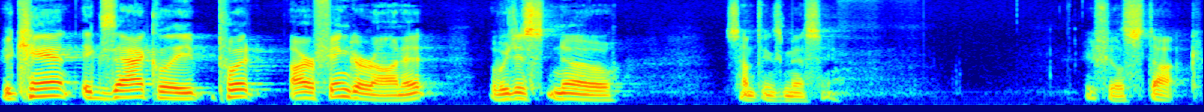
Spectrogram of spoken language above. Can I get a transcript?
We can't exactly put our finger on it, but we just know something's missing. We feel stuck.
